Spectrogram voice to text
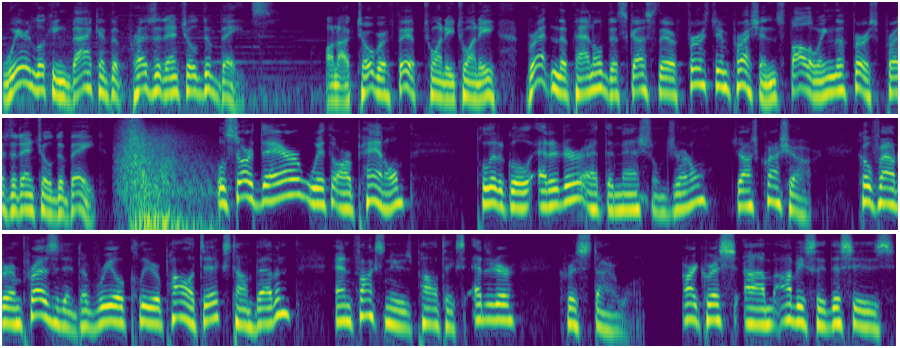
we're looking back at the presidential debates. On October 5th, 2020, Bret and the panel discussed their first impressions following the first presidential debate. We'll start there with our panel political editor at the National Journal, Josh Kraushaar, co founder and president of Real Clear Politics, Tom Bevan, and Fox News politics editor, Chris Stirewalt. All right, Chris, um, obviously, this is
